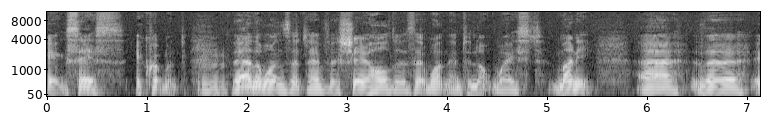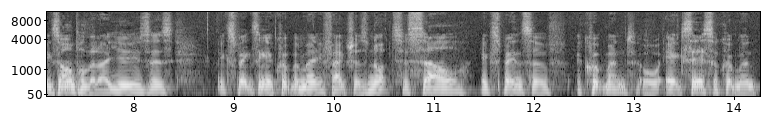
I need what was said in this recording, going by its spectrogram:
excess equipment. They're the ones that have shareholders that want them to not waste money. Uh, the example that I use is expecting equipment manufacturers not to sell expensive equipment or excess equipment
